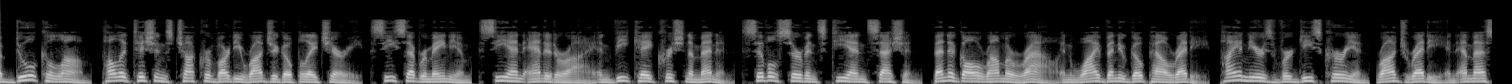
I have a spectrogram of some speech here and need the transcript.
Abdul Kalam, politicians Chakravarti Rajagopalachari, C. Subramaniam, C. N. Annadurai and V. K. Krishna Menon, civil servants T. N. Seshan, Benegal Rama Rao and Y. Venugopal Reddy, pioneers Verghese Kurian, Raj Reddy and M. S.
